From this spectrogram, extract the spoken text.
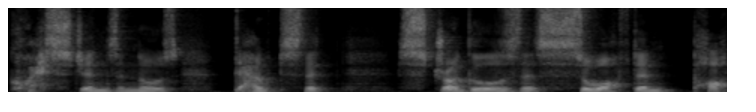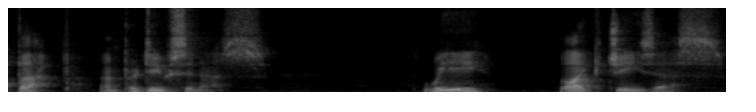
questions and those doubts, that struggles that so often pop up and produce in us. We like Jesus,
